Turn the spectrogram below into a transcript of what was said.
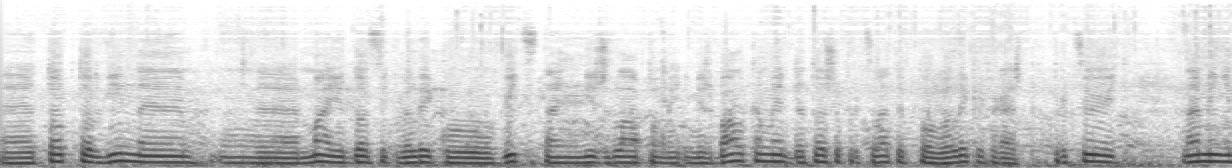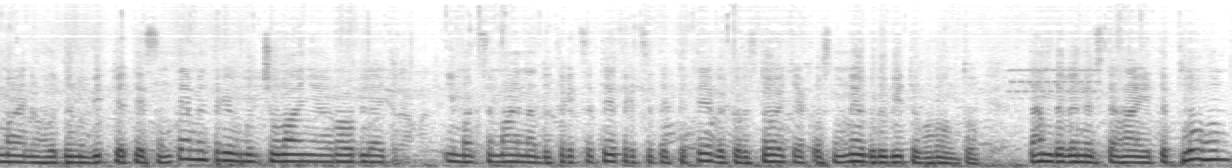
Е, Тобто він е, е, має досить велику відстань між лапами і між балками для того, щоб працювати по великих рештках. Працюють на мінімальну глибину від 5 см мульчування роблять і максимально до 30-35 використовують як основний обробіток ґрунту. Там, де ви не встигаєте плугом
